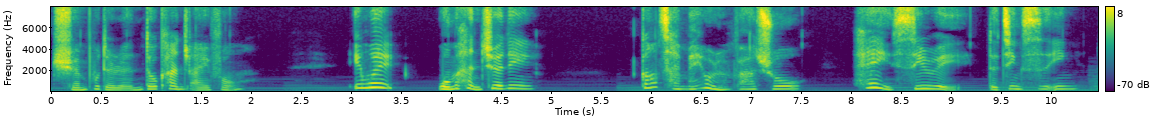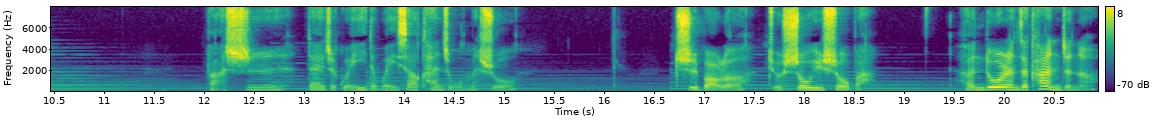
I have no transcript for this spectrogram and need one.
全部的人都看着 iPhone，因为我们很确定，刚才没有人发出 “Hey Siri” 的近似音。法师带着诡异的微笑看着我们说：“吃饱了就收一收吧，很多人在看着呢。”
